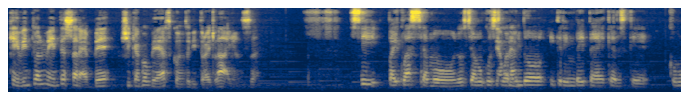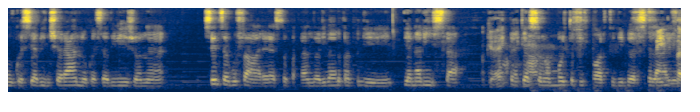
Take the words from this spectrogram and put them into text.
che eventualmente sarebbe Chicago Bears contro Detroit Lions. Sì, poi qua stiamo, non stiamo considerando i Green Bay Packers che comunque sia vinceranno questa division eh, senza gufare, eh, sto parlando a livello proprio di, di analista, Ok? i Packers sono molto più forti di e Senza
